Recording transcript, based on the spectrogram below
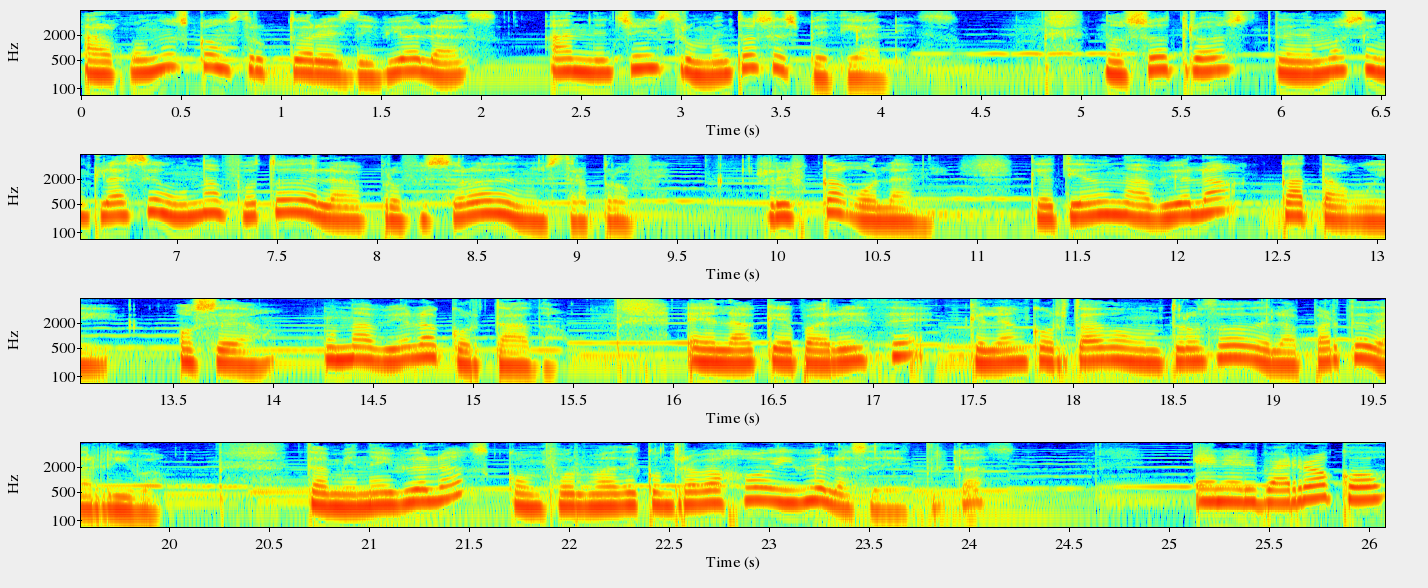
Algunos constructores de violas han hecho instrumentos especiales. Nosotros tenemos en clase una foto de la profesora de nuestra profe, Rivka Golani, que tiene una viola Kataway, o sea, una viola cortada en la que parece que le han cortado un trozo de la parte de arriba. También hay violas con forma de contrabajo y violas eléctricas. En el barroco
